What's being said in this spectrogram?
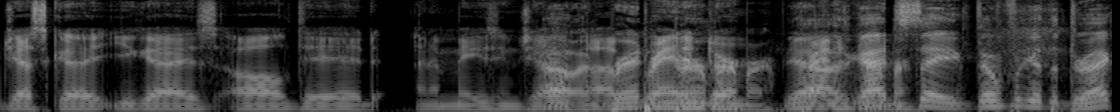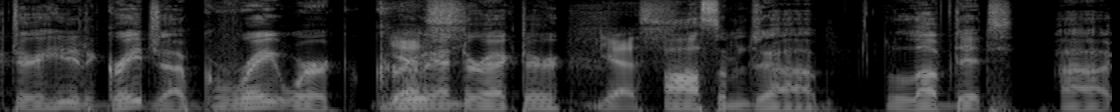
Jessica, you guys all did an amazing job. Oh, and Uh, Brandon, Dermer. Yeah, I Brandon got to say, don't forget the director. He did a great job. Great work. Crew Yes. and director. Yes. Awesome job. Loved it. Uh,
